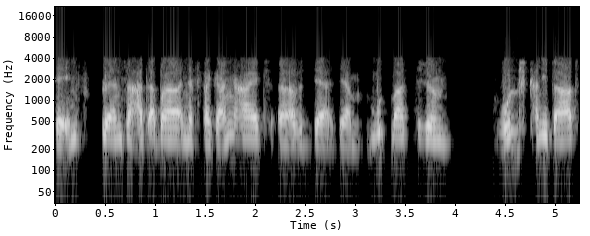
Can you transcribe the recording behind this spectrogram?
der Influencer hat aber in der Vergangenheit, äh, also der, der mutmaßliche Wunschkandidat,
